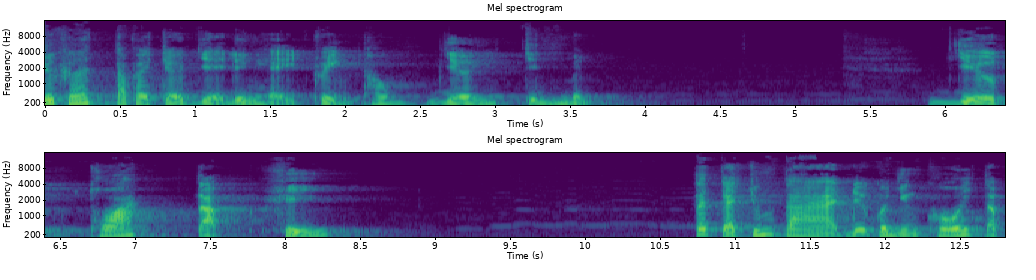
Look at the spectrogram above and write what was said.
trước hết ta phải trở về liên hệ truyền thông với chính mình dược thoát tập khí Tất cả chúng ta đều có những khối tập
